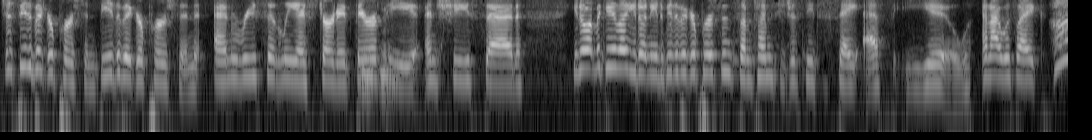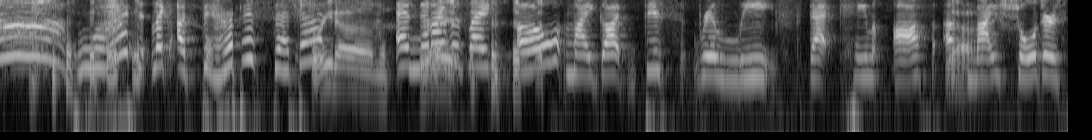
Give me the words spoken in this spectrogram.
just be the bigger person, be the bigger person. And recently I started therapy, and she said, you know what, Michaela? You don't need to be the bigger person. Sometimes you just need to say F you. And I was like, what? like a therapist said that? Freedom. And then I was like, oh my God, this relief that came off of Yeah. my shoulders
